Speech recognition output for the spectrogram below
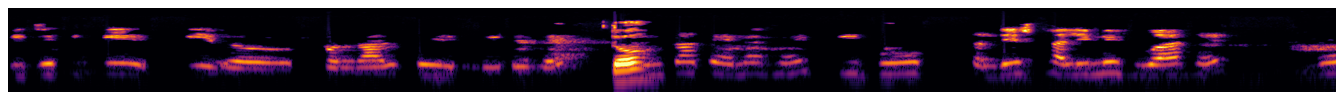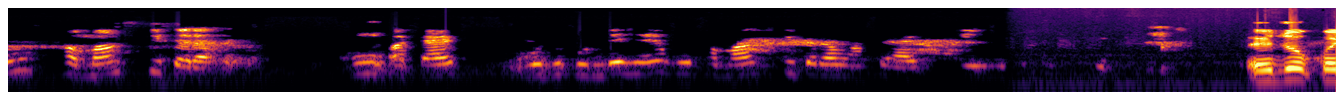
बीजेपी के बंगाल के लीडर है तो? उनका कहना है कि जो संदेश थाली में हुआ है वो हमास की तरह है। वो अटैक वो जो गुंडे हैं वो हमास की तरह वहाँ पे एक्ट किए ये जो कोई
